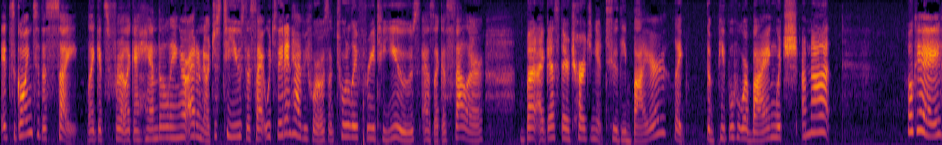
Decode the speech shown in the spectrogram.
it's going to the site. Like it's for like a handling or I don't know, just to use the site, which they didn't have before. It was like totally free to use as like a seller. But I guess they're charging it to the buyer, like the people who are buying, which I'm not, okay,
